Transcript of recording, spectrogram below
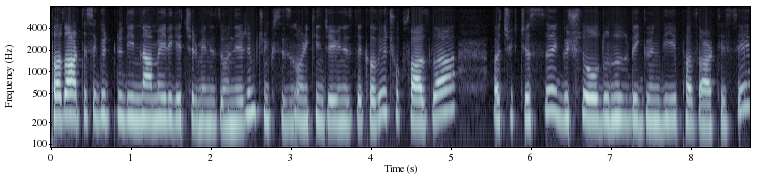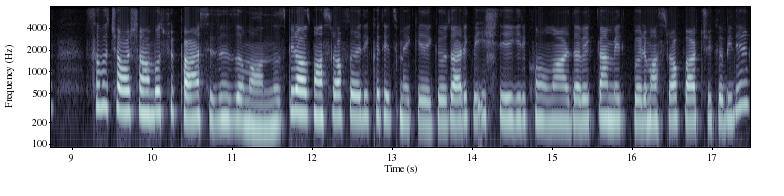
Pazartesi gününü dinlenmeyle geçirmenizi öneririm. Çünkü sizin 12. evinizde kalıyor. Çok fazla açıkçası güçlü olduğunuz bir gün değil pazartesi. Salı, çarşamba süper sizin zamanınız. Biraz masraflara dikkat etmek gerekiyor. Özellikle işle ilgili konularda beklenmedik böyle masraflar çıkabilir.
